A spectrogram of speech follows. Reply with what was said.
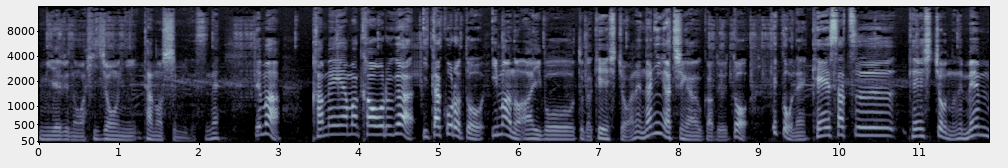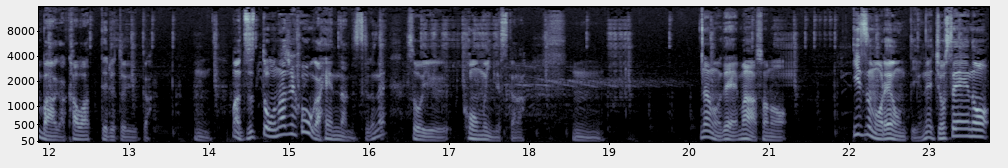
見れるのは非常に楽しみですね。でまあ亀山薫がいた頃と今の相棒とか警視庁はね何が違うかというと結構ね警察警視庁のねメンバーが変わってるというか、うん。まあ、ずっと同じ方が変なんですけどねそういう公務員ですから、うん、なのでまあその出雲レオンっていうね女性の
